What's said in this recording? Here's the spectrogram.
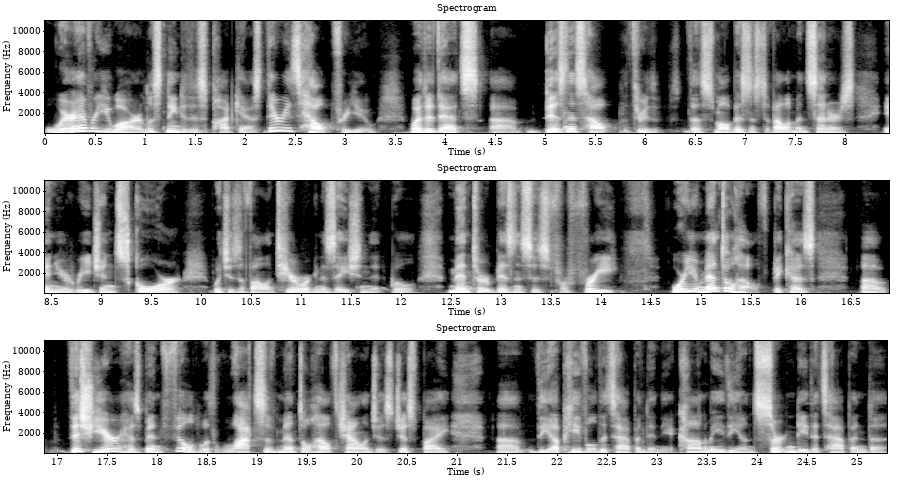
wherever you are listening to this podcast, there is help for you, whether that's uh, business help through the small business development centers in your region, SCORE, which is a volunteer organization that will mentor businesses for free, or your mental health, because uh, this year has been filled with lots of mental health challenges just by uh, the upheaval that's happened in the economy, the uncertainty that's happened, the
